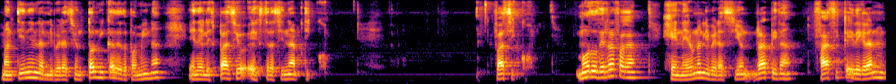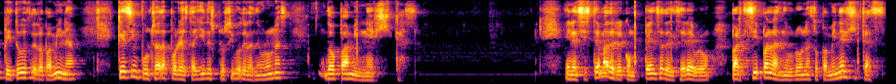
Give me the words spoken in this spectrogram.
Mantienen la liberación tónica de dopamina en el espacio extrasináptico fásico. Modo de ráfaga genera una liberación rápida, fásica y de gran amplitud de dopamina que es impulsada por el estallido explosivo de las neuronas dopaminérgicas. En el sistema de recompensa del cerebro participan las neuronas dopaminérgicas,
